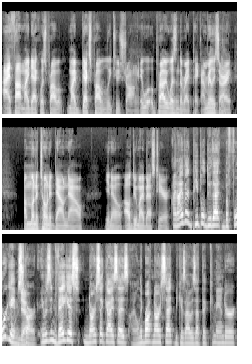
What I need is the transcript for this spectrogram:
I thought my deck was probably my deck's probably too strong. It w- probably wasn't the right pick. I'm really sorry. I'm gonna tone it down now. You know, I'll do my best here. And I've had people do that before games Yeah. start. It was in Vegas. Narset guy says, I only brought Narset because I was at the Commander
